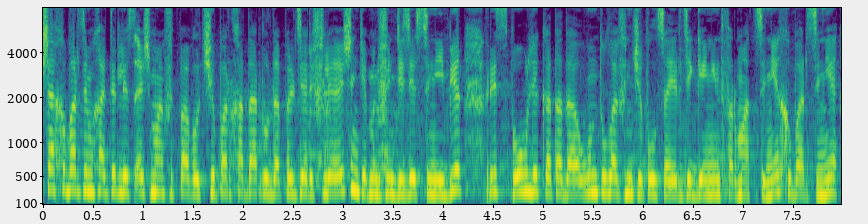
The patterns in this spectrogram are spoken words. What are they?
Шахы барзем хадирлес Эшмайфыт Павел Чипар хадарлыда пілдерішлі үшін темін фіндезесіне бір республиката да ұн тула фінчі пулса ердеген информацияне хыбарзене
